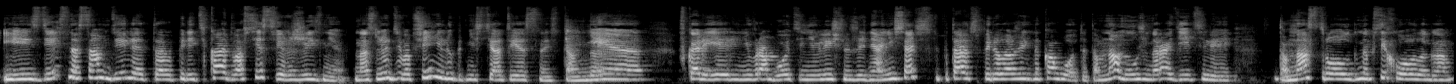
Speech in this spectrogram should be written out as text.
И здесь, на самом деле, это перетекает во все сферы жизни. У нас люди вообще не любят нести ответственность. Там, да. не в карьере, не в работе, не в личной жизни. Они всячески пытаются переложить на кого-то. Там, на мужа, на родителей, там, на астролога, на психолога.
